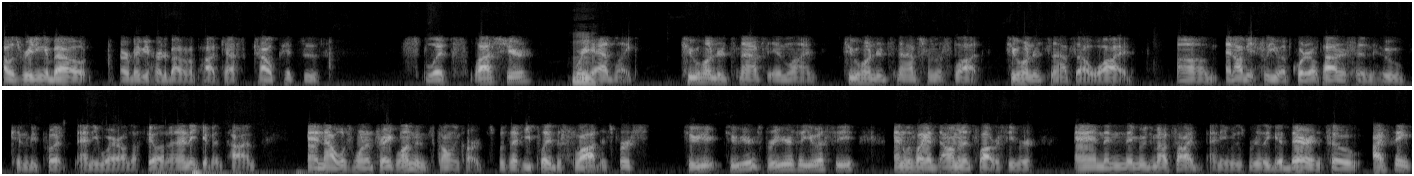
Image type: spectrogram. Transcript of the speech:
I was reading about, or maybe heard about on a podcast, Kyle Pitts's splits last year, where he Mm. had like 200 snaps in line, 200 snaps from the slot, 200 snaps out wide. Um, and obviously, you have Cordarrelle Patterson, who can be put anywhere on the field at any given time. And that was one of Drake London's calling cards, was that he played the slot his first two two years, three years at USC, and was like a dominant slot receiver. And then they moved him outside, and he was really good there. And so I think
